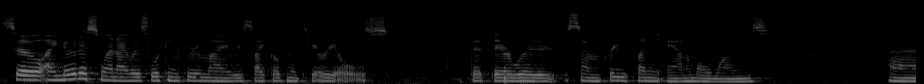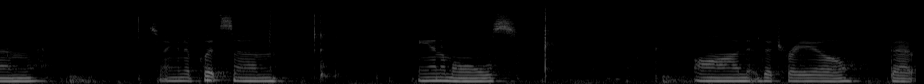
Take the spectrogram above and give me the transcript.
So I noticed when I was looking through my recycled materials that there were some pretty funny animal ones. Um, so I'm going to put some animals on the trail that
